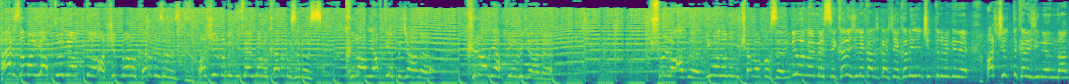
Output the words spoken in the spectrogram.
Her zaman yaptığını yaptı. Aşırtma bakar mısınız? Aşırtmanın güzelliğine bakar mısınız? Kral yaptı yapacağını. Kral yaptı yapacağını. Şöyle aldı. Dybala'nın mükemmel pası. Lionel Messi kaleciyle karşı karşıya. Kalecinin çıktığını bekledi. Aşırttı kalecinin yanından.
